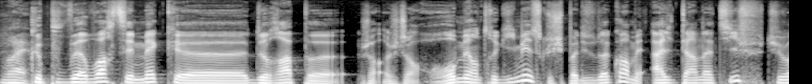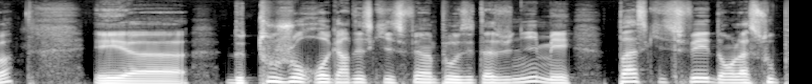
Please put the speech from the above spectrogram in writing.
ouais. que pouvaient avoir ces mecs euh, de rap, euh, genre, genre remets entre guillemets, parce que je suis pas du tout d'accord, mais alternatif, tu vois. Et euh, de toujours regarder ce qui se fait un peu aux États-Unis, mais pas ce qui se fait dans la soupe,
